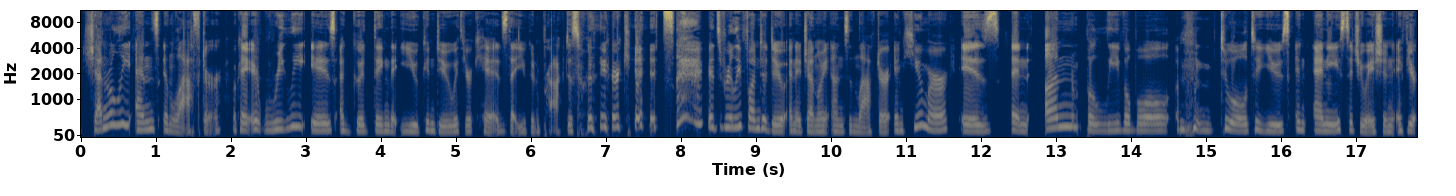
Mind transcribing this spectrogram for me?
generally ends in laughter. Okay. It really is a good thing that you can do with your kids, that you can practice with your kids. It's really fun to do, and it generally ends in laughter. And humor is an unbelievable tool to use in any situation if you're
